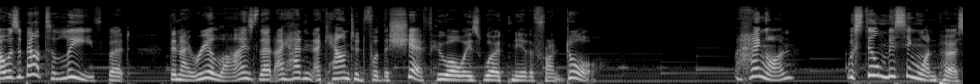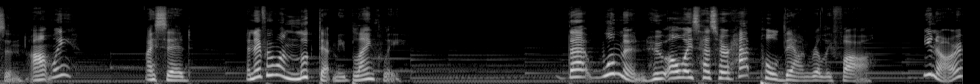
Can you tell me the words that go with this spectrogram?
I was about to leave, but then I realized that I hadn't accounted for the chef who always worked near the front door. Hang on, we're still missing one person, aren't we? I said, and everyone looked at me blankly. That woman who always has her hat pulled down really far. You know,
